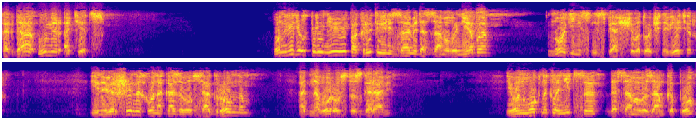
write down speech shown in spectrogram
Когда умер отец. Он видел Пиренеи, покрытые лесами до самого неба, ноги несли спящего точно ветер, и на вершинах он оказывался огромным, одного роста с горами. И он мог наклониться до самого замка По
